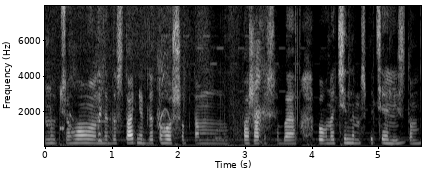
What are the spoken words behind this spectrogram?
ну, цього недостатньо для того, щоб там вважати себе повноцінним спеціалістом.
